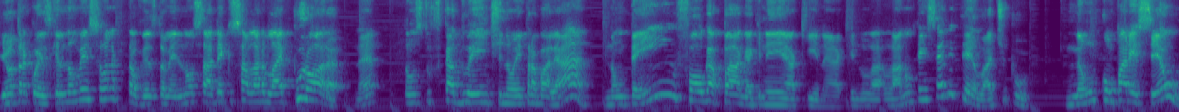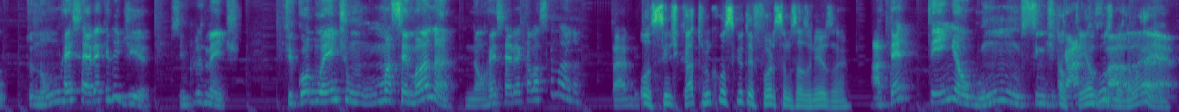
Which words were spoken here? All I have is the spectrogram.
e outra coisa que ele não menciona, que talvez também ele não sabe, é que o salário lá é por hora, né? Então, se tu ficar doente e não ir trabalhar, não tem folga paga que nem aqui, né? Aqui, lá, lá não tem CLT. Lá, tipo, não compareceu, tu não recebe aquele dia, simplesmente. Ficou doente um- uma semana, não recebe aquela semana, sabe? O sindicato nunca conseguiu ter força nos Estados Unidos, né? Até tem alguns sindicatos Não, tem alguns, lá, mas não é. né?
